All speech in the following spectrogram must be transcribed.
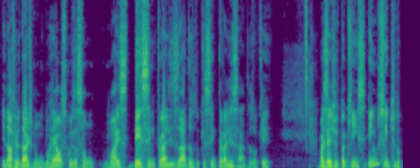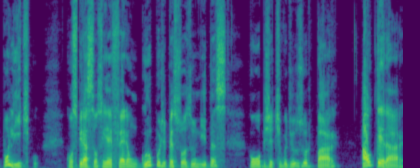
E na verdade, no mundo real, as coisas são mais descentralizadas do que centralizadas, ok? Mas é dito aqui, em um sentido político, conspiração se refere a um grupo de pessoas unidas com o objetivo de usurpar, alterar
